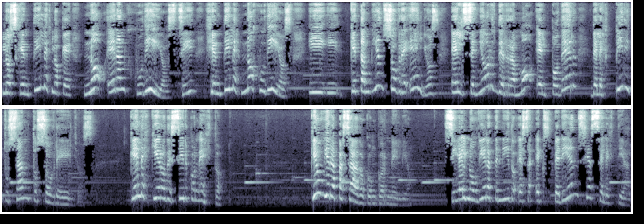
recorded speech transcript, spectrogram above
los gentiles lo que no eran judíos, ¿sí? Gentiles no judíos, y, y que también sobre ellos el Señor derramó el poder del Espíritu Santo sobre ellos. ¿Qué les quiero decir con esto? ¿Qué hubiera pasado con Cornelio? Si él no hubiera tenido esa experiencia celestial,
